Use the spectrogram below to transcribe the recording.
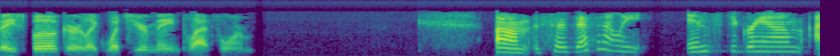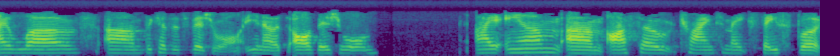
Facebook or like what's your main platform? Um, so definitely Instagram I love um, because it's visual. You know, it's all visual. I am um, also trying to make Facebook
